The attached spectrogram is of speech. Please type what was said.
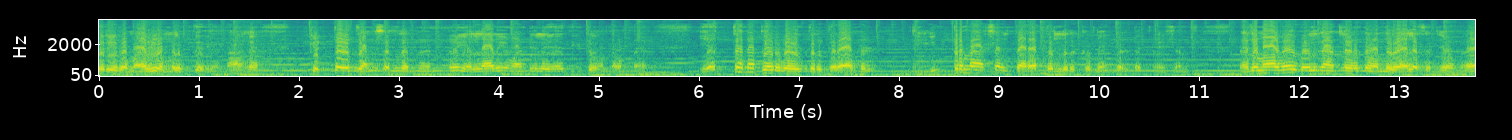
தெரிகிற மாதிரி உங்களுக்கு தெரியும். நாங்கள் கிட்ட ஜங்ஷனில் நின்று எல்லாரையும் வண்டியில் ஏற்றிக்கிட்டு வந்தோம்னு. எத்தனை பேர் வைத்திருக்கிறார்கள்? இன்டர்நேஷனல் தரத்தில் இருக்கும் எங்கள் டெக்னீஷியன்ஸ் நிஜமாவே வெளிநாட்டுல இருந்து வந்து வேலை செஞ்சவங்க.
